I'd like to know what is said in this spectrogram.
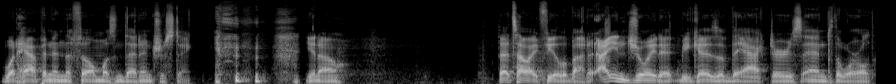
what happened in the film wasn't that interesting. you know? That's how I feel about it. I enjoyed it because of the actors and the world.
